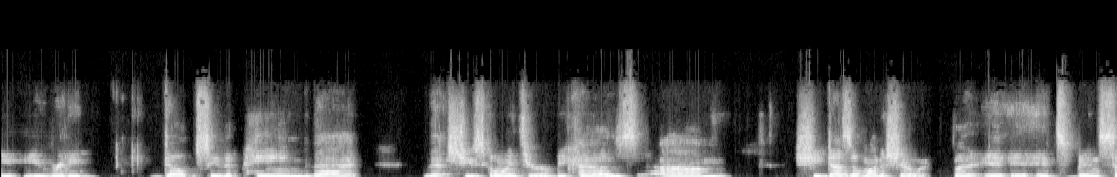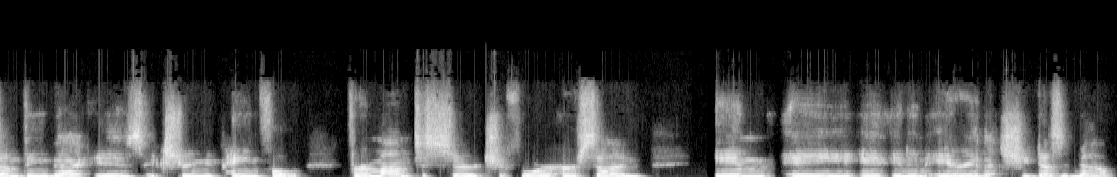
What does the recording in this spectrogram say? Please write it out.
you, you really don't see the pain that that she's going through because um, she doesn't want to show it. But it, it's been something that is extremely painful for a mom to search for her son in a in an area that she doesn't know.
